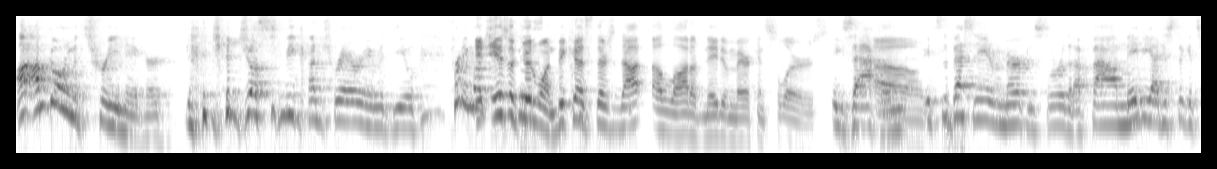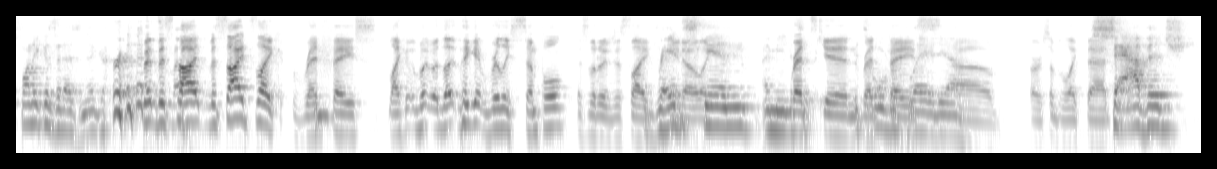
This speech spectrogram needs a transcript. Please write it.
I- I'm going with tree nigger, just to be contrarian with you. Pretty much, It is a good one because there's not a lot of Native American slurs. Exactly. Um, it's the best Native American slur that I found. Maybe I just think it's funny because it has nigger. But besides, besides like red face, like but- but they get really simple. It's literally just like red you know, like skin. I mean, it's- red skin, it's red face, yeah. uh, or something like that. savage.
